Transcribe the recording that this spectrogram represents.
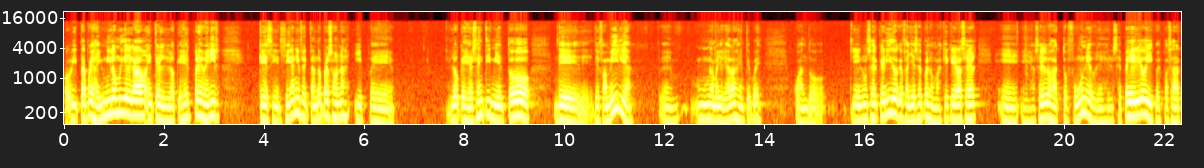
ahorita pues hay un hilo muy delgado entre lo que es el prevenir que si, sigan infectando personas y pues lo que es el sentimiento de, de, familia. Pues, la mayoría de la gente pues cuando tiene un ser querido que fallece, pues lo más que quiere hacer eh, es hacer los actos fúnebres, el sepelio y pues pasar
